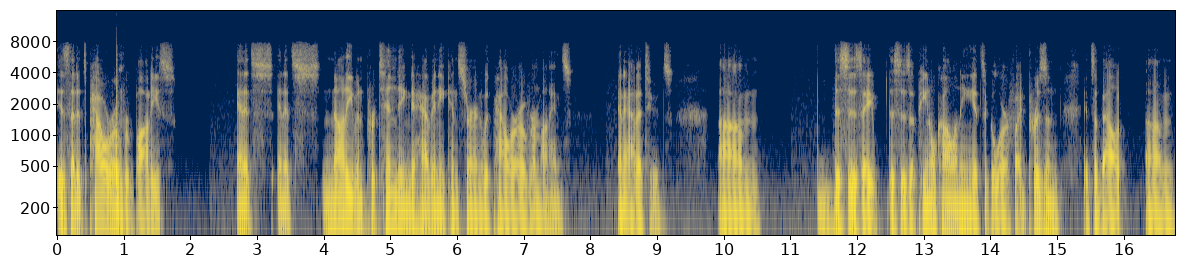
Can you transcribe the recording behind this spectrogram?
is that it's power over bodies, and it's and it's not even pretending to have any concern with power over minds and attitudes. Um, this is a this is a penal colony. It's a glorified prison. It's about um,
